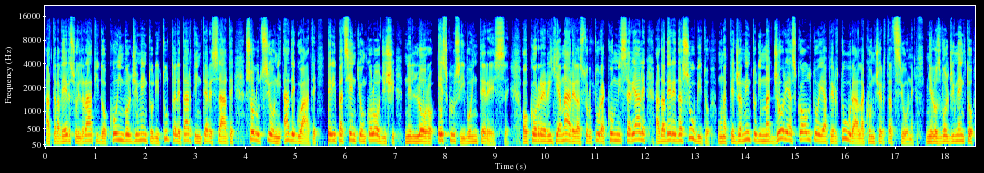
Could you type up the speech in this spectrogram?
attraverso il rapido coinvolgimento di tutte le parti interessate, soluzioni adeguate per i pazienti oncologici nel loro esclusivo interesse. Occorre richiamare la struttura commissariale ad avere da subito un atteggiamento di maggiore ascolto e apertura alla concertazione nello svolgimento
